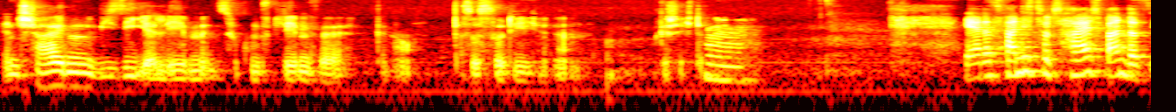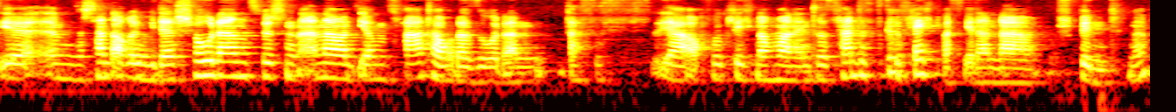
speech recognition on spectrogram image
entscheiden, wie sie ihr Leben in Zukunft leben will. Genau. Das ist so die äh, Geschichte. Hm. Ja, das fand ich total spannend, dass ihr, ähm, da stand auch irgendwie der Showdown zwischen Anna und ihrem Vater oder so. Dann, das ist ja auch wirklich nochmal ein interessantes Geflecht, was ihr dann da spinnt, ne?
